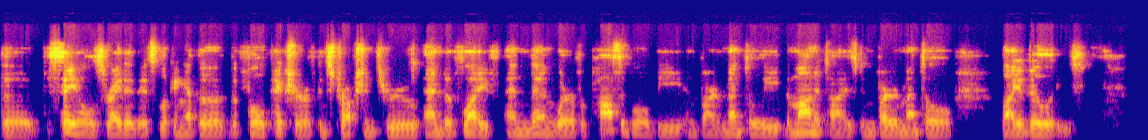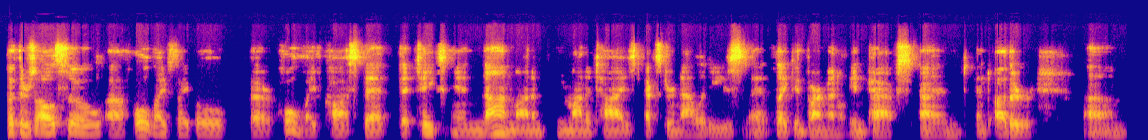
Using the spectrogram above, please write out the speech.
the, the, sales, right? It, it's looking at the the full picture of construction through end of life, and then wherever possible, the environmentally the monetized environmental liabilities. But there's also a whole life cycle uh, whole life cost that that takes in non-monetized externalities uh, like environmental impacts and and other um,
